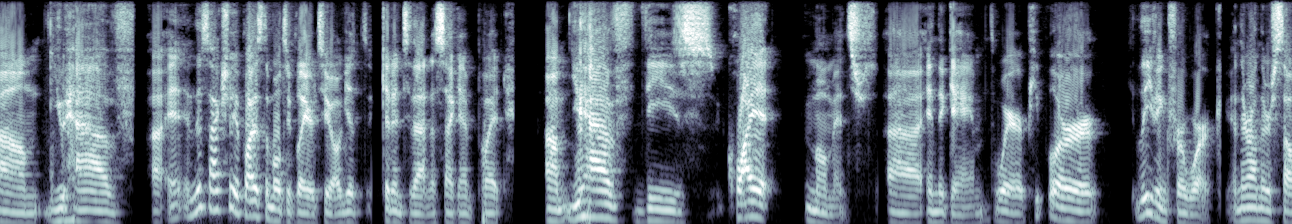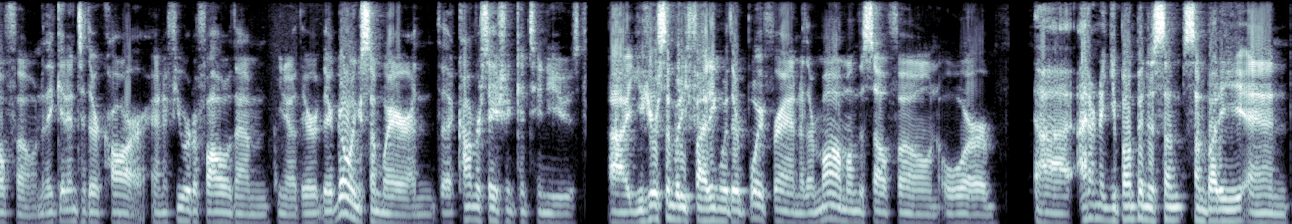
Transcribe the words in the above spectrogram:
Um, you have, uh, and, and, this actually applies to multiplayer too. I'll get get into that in a second, but um, you have these quiet moments uh, in the game where people are leaving for work and they're on their cell phone and they get into their car and if you were to follow them you know they're they're going somewhere and the conversation continues uh, you hear somebody fighting with their boyfriend or their mom on the cell phone or uh, I don't know, you bump into some somebody and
